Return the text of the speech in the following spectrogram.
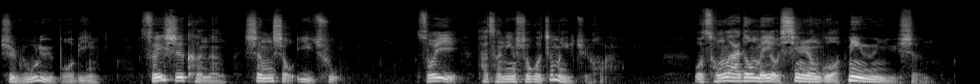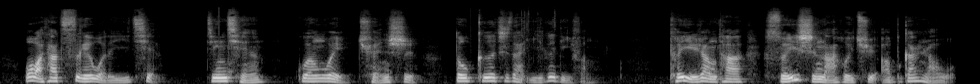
是如履薄冰，随时可能身首异处，所以他曾经说过这么一句话：“我从来都没有信任过命运女神，我把她赐给我的一切——金钱、官位、权势，都搁置在一个地方。”可以让她随时拿回去而不干扰我，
